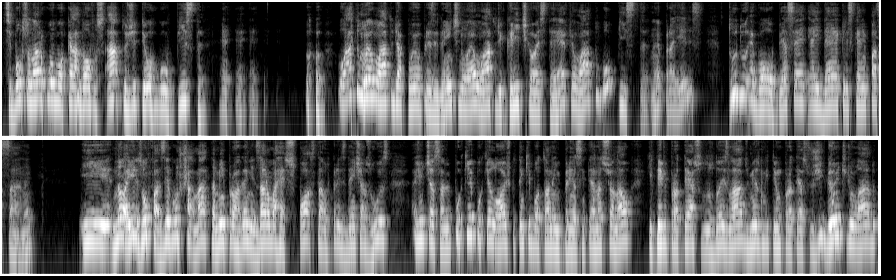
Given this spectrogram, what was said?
se Bolsonaro convocar novos atos de teor golpista, o ato não é um ato de apoio ao presidente, não é um ato de crítica ao STF, é um ato golpista. Né? Para eles, tudo é golpe, essa é a ideia que eles querem passar. Né? E não, aí eles vão fazer, vão chamar também para organizar uma resposta ao presidente às ruas. A gente já sabe por quê, porque lógico tem que botar na imprensa internacional que teve protesto dos dois lados, mesmo que tenha um protesto gigante de um lado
